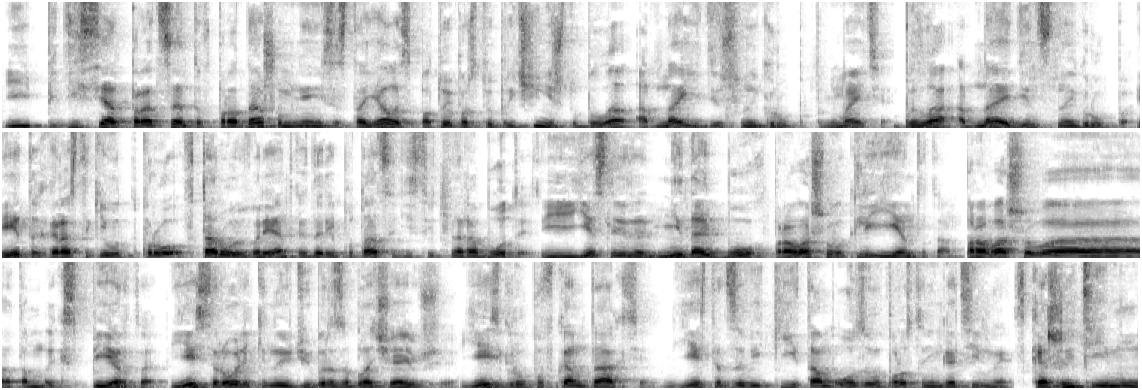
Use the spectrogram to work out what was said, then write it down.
и 50% продаж у меня не состоялось по той простой причине, что была одна единственная группа, понимаете? Была одна единственная группа. И это как раз таки вот про второй вариант, когда репутация действительно работает. И если, не дай бог, про вашего клиента, там, про вашего там, эксперта, есть ролики на YouTube разоблачающие, есть группа ВКонтакте, есть отзывики, там отзывы просто негативные. Скажите ему,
